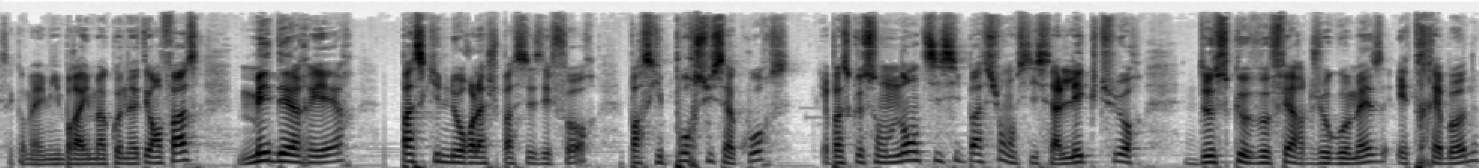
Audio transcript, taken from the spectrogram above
c'est quand même Ibrahima Konaté en face, mais derrière, parce qu'il ne relâche pas ses efforts, parce qu'il poursuit sa course et parce que son anticipation aussi, sa lecture de ce que veut faire Joe Gomez est très bonne,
